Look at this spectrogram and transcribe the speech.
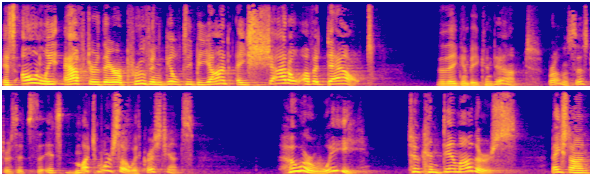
It's only after they're proven guilty beyond a shadow of a doubt that they can be condemned. Brothers and sisters, it's, it's much more so with Christians. Who are we to condemn others based on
